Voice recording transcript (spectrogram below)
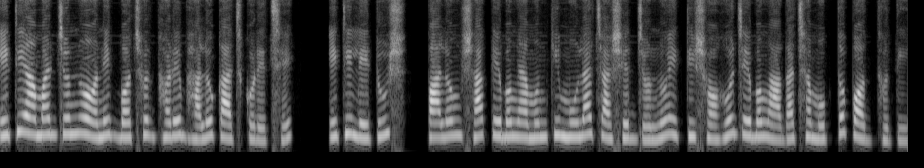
এটি আমার জন্য অনেক বছর ধরে ভালো কাজ করেছে। এটি লেটুস, পালং শাক এবং এমনকি মূলা চাষের জন্য একটি সহজ এবং আগাছামুক্ত পদ্ধতি।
